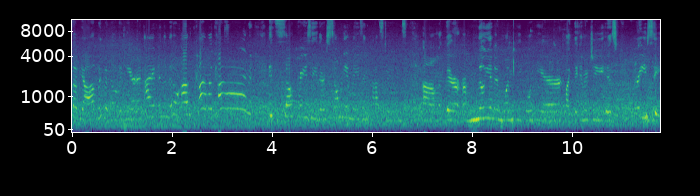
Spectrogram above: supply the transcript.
What's up, y'all? Liquid Lola here, and I am in the middle of Comic Con. It's so crazy. There's so many amazing costumes. Um, there are a million and one people here. Like the energy is crazy.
